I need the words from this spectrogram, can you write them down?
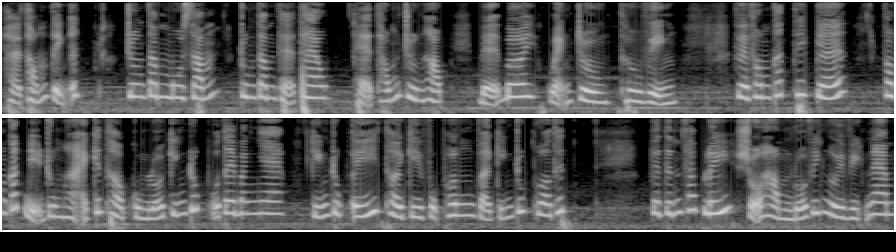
Hệ thống tiện ích, trung tâm mua sắm, trung tâm thể thao, hệ thống trường học, bể bơi, quảng trường, thư viện. Về phong cách thiết kế, phong cách địa trung hải kết hợp cùng lối kiến trúc của Tây Ban Nha, kiến trúc Ý thời kỳ phục hưng và kiến trúc Gothic. Về tính pháp lý, sổ hồng đối với người Việt Nam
